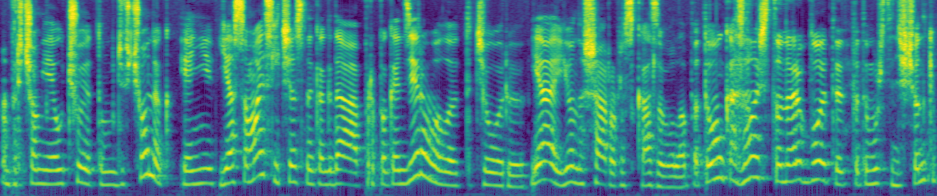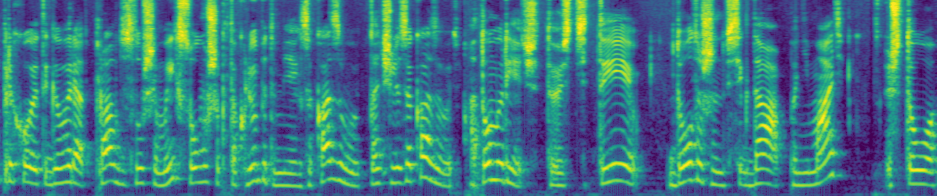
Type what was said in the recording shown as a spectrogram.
Причем я учу этому девчонок, и они... Я сама, если честно, когда пропагандировала эту теорию, я ее на шару рассказывала. А потом оказалось, что она работает, потому что девчонки приходят и говорят, правда, слушай, моих совушек так любят, у меня их заказывают. Начали заказывать. О том и речь. То есть ты должен всегда понимать, что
